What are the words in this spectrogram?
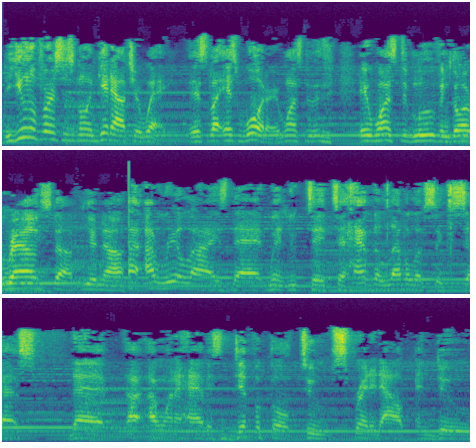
the universe is going to get out your way. It's like it's water. It wants to it wants to move and go around stuff, you know. I, I realize that when to, to have the level of success that I, I want to have, it's difficult to spread it out and do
